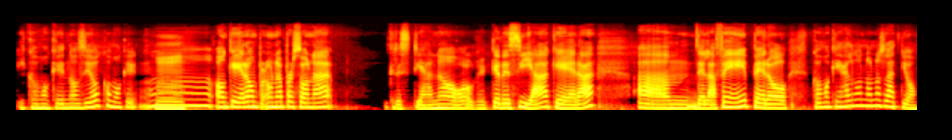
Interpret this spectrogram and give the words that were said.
y como que nos dio como que, mm. aunque era una persona cristiana o que decía que era, de la fe, pero como que algo no nos latió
